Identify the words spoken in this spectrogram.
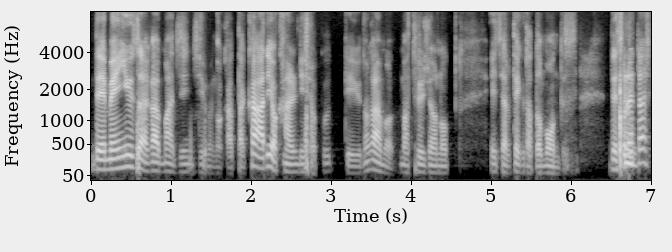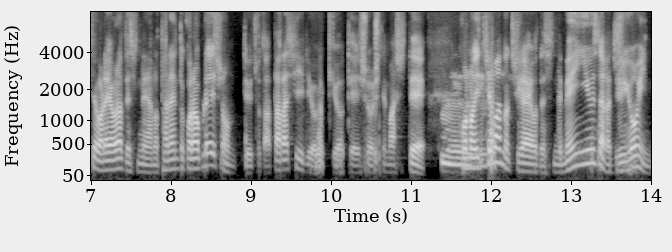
でメインユーザーがまあ人事部の方か、あるいは管理職っていうのがまあ通常の HR テックだと思うんです。で、それに対して我々はですね、あのタレントコラボレーションっていうちょっと新しい領域を提唱してまして、この一番の違いはですね、メインユーザーが従業員、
